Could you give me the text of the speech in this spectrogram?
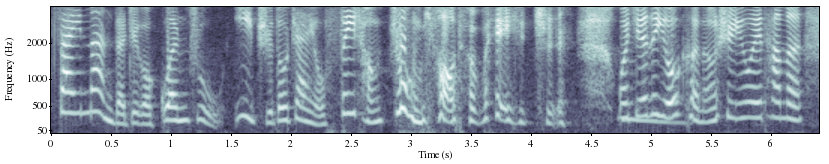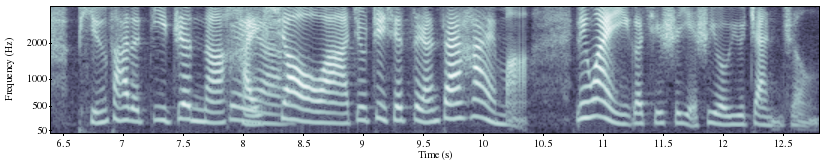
灾难的这个关注一直都占有非常重要的位置，我觉得有可能是因为他们频发的地震呐、对呀。海啸啊，就这些自然灾害嘛。另外一个其实也是由于战争，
